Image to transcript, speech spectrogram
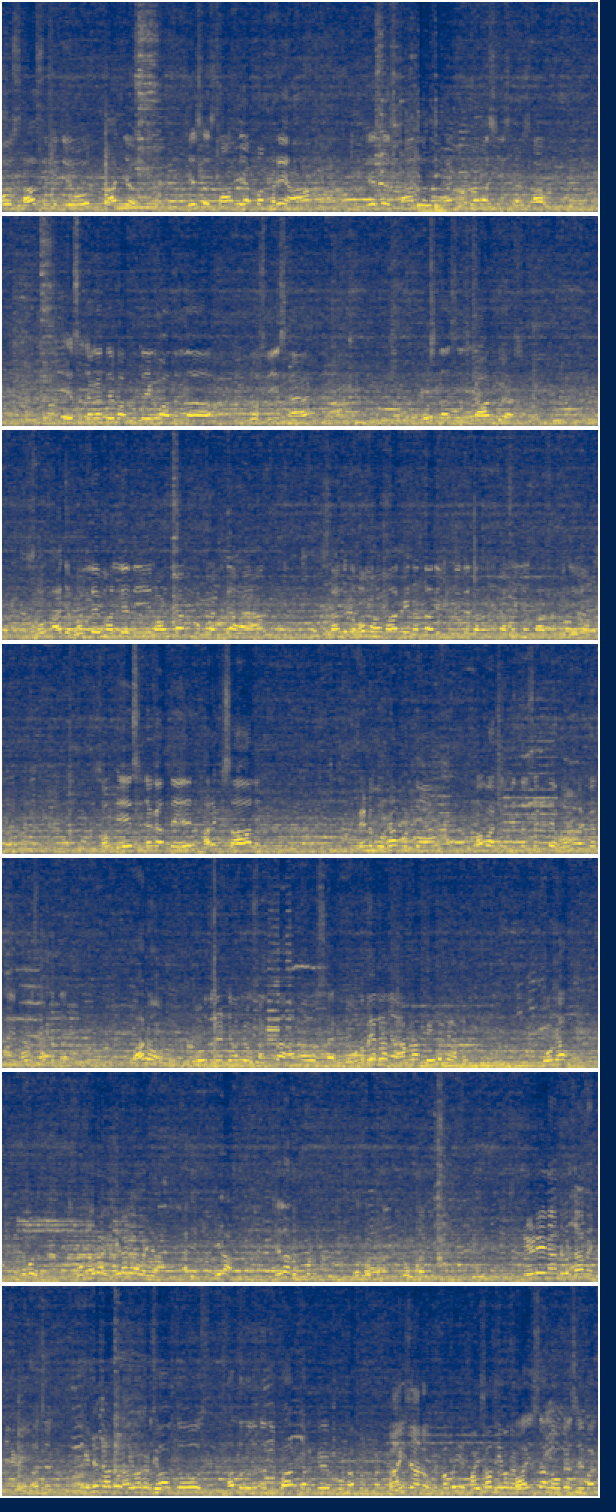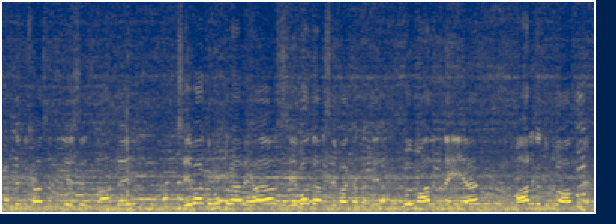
ਉਹ ਸਾਧ ਸੰਗਤ ਜੀਓ, ਅੱਜ ਜਿਸ ਸਥਾਨ ਤੇ ਆਪਾਂ ਖੜੇ ਹਾਂ, ਇਸ ਸਥਾਨ ਦਾ ਨਾਮ ਹੈ ਗੁਰਦੁਆਰਾ ਸੀਸਗੜ੍ਹ ਸਾਹਿਬ। ਇਸ ਜਗ੍ਹਾ ਤੇ ਬਾਪੂ ਤੇਗ ਬਹਾਦਰ ਦਾ ਜੋ ਸੀਸ ਹੈ ਦਾ ਸੰਸਕਾਰ ਹੋਇਆ ਸੀ। ਸੋ ਅੱਜ ਹੋਲੇ ਮਹੱਲੇ ਦੀ ਰੌਣਕਾਂ ਨੂੰ ਮੁੱਖ ਰੱਖਦਿਆਂ ਹੋਇਆ ਸੰਗਤ ਹੁਮ ਹੁਮਾ ਕੇ ਨੰਦਾ ਦੀ ਕੁੜੀ ਦੇ ਦਰਸ਼ਨ ਕਰ ਰਹੀ ਹੈ ਸਾਧ ਸੰਗਤ ਜੀਓ ਸੋ ਇਸ ਜਗ੍ਹਾ ਤੇ ਹਰ ਇੱਕ ਸਾਲ ਪਿੰਡ ਮੋਠਾਪੁਰ ਤੋਂ ਬਾਬਾ ਕੁਲਵਿੰਦਰ ਸਿੰਘ ਤੇ ਹੋਰ ਨਗਰ ਦੀ ਹੋਰ ਸੰਗਤ ਬਾਹਰੋਂ ਦੂਰ ਦਰੇਡਿਓਂ ਜੋ ਸੰਗਤਾਂ ਹਨ ਉਹ ਸਹਿਯੋਗ ਦੇ ਆਪਣਾ ਪਿੰਡ ਤੇ ਰੱਖੋ ਨੇੜੇ ਆਨੰਦਪੁਰ ਸਾਹਿਬ ਨੇੜੇ। ਕਿੰਨੇ ਸਾਲ ਤੋਂ ਸੇਵਾ ਕਰਦੇ ਹੋ? ਸਾਹਿਬ ਤੋਂ ਸਤਲੁਜ ਨਦੀ ਪਾਰ ਕਰਕੇ ਮੋਠਾਪੁਰ ਪਿੰਡ 22 ਸਾਲ ਹੋ ਗਏ। ਬਾਬਾ ਜੀ 22 ਸਾਲ ਸੇਵਾ ਕਰਦੇ 22 ਸਾਲ ਹੋ ਗਏ ਸੇਵਾ ਕਰਦੇ ਨੂੰ ਸ਼ਾਸਨ ਦੀ ਇਸ ਸਥਾਨ ਤੇ। ਸੇਵਾ ਗੁਰੂ ਕਰਾ ਰਿਹਾ ਸੇਵਾਦਾਰ ਸੇਵਾ ਕਰ ਰਹੇ ਆ। ਕੋਈ ਮਾਲਕ ਨਹੀਂ ਹੈ ਮਾਲਕ ਗੁਰੂ ਆਪ ਹੈ।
